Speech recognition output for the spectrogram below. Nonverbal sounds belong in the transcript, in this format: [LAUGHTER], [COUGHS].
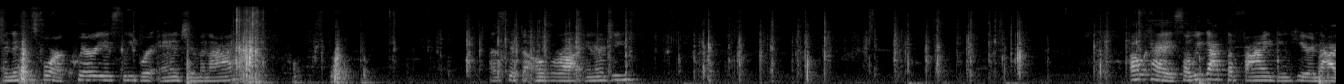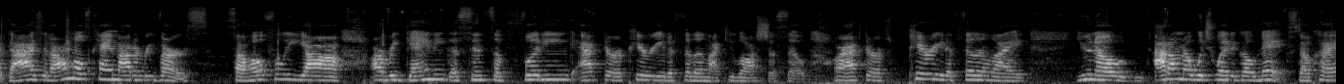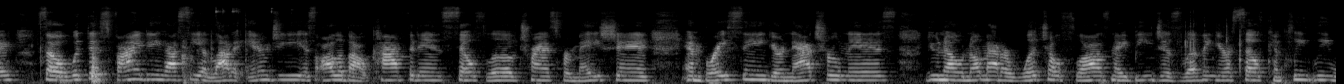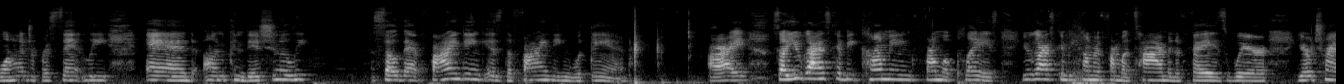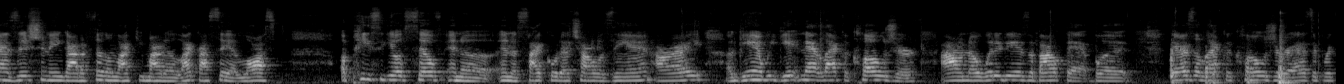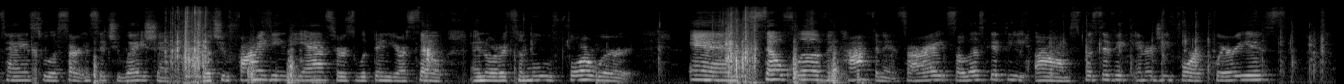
And this is for Aquarius, Libra, and Gemini. Let's get the overall energy. Okay, so we got the finding here. Now, guys, it almost came out in reverse. So hopefully y'all are regaining a sense of footing after a period of feeling like you lost yourself. Or after a period of feeling like you know, I don't know which way to go next, okay? So with this finding, I see a lot of energy. It's all about confidence, self-love, transformation, embracing your naturalness. You know, no matter what your flaws may be, just loving yourself completely, 100%ly, and unconditionally. So that finding is the finding within. All right. So you guys can be coming from a place. You guys can be coming from a time and a phase where you're transitioning, got a feeling like you might have, like I said, lost a piece of yourself in a in a cycle that y'all was in all right again we getting that lack of closure i don't know what it is about that but there's a lack of closure as it pertains to a certain situation but you finding the answers within yourself in order to move forward and self-love and confidence all right? So let's get the um specific energy for aquarius.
